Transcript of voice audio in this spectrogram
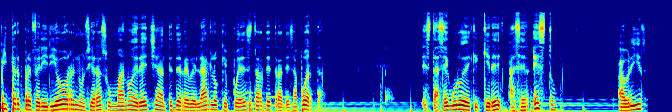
Peter preferiría renunciar a su mano derecha antes de revelar lo que puede estar detrás de esa puerta. ¿Está seguro de que quiere hacer esto? Abrir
